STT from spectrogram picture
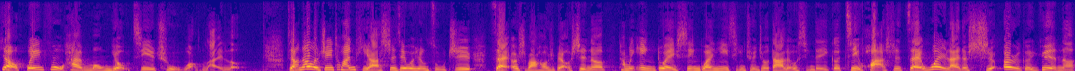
要恢复和盟友接触往来了。讲到了 G20 啊，世界卫生组织在二十八号是表示呢，他们应对新冠疫情全球大流行的一个计划，是在未来的十二个月呢，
